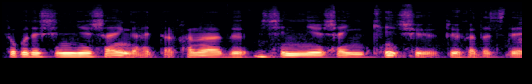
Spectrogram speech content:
そこで新入社員が入ったら必ず新入社員研修という形で、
